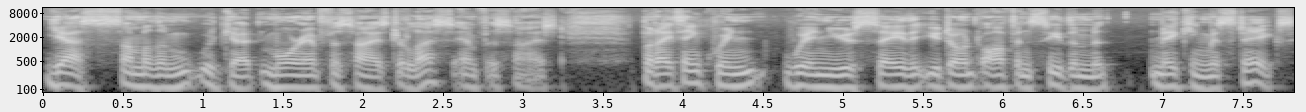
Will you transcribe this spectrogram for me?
yes, some of them would get more emphasized or less emphasized. But I think when when you say that you don't often see them making mistakes,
